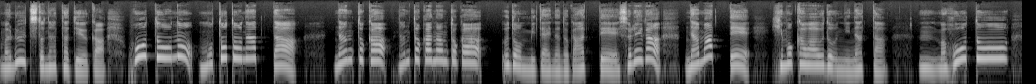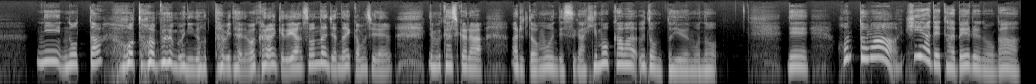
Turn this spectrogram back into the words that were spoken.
まあ、ルーツとなったというかほうとうの元となったなんとかなんとかなんとかうどんみたいなのがあってそれがなまってひもかわうどんになった、うんまあ、ほうとうに乗った？ほうとうブームに乗った？みたいな分からんけどいやそんなんじゃないかもしれん。で昔からあると思うんですがひもかわうどんというもの。で本当は冷やで食べるのが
